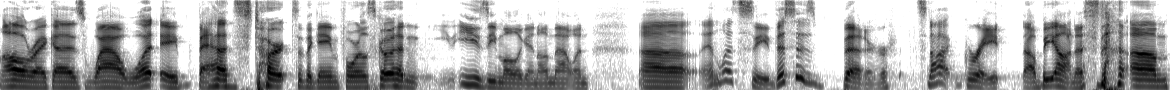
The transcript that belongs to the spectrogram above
All right, guys. Wow, what a bad start to the game four. Let's go ahead and easy mulligan on that one. Uh, and let's see. This is better. It's not great, I'll be honest. um,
